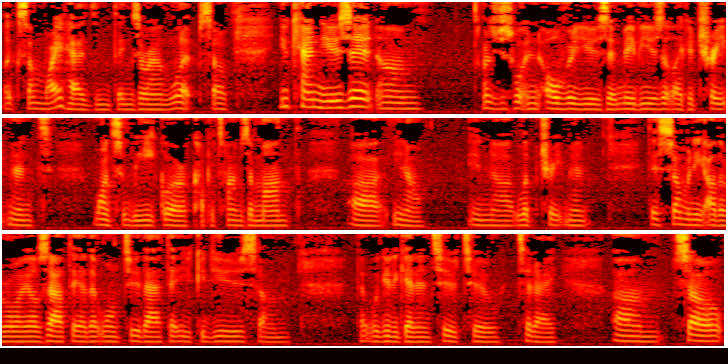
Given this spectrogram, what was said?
like some whiteheads and things around lips. So you can use it. Um, I just wouldn't overuse it. Maybe use it like a treatment once a week or a couple times a month, uh, you know, in uh, lip treatment. There's so many other oils out there that won't do that that you could use um, that we're going to get into too today. Um, so,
